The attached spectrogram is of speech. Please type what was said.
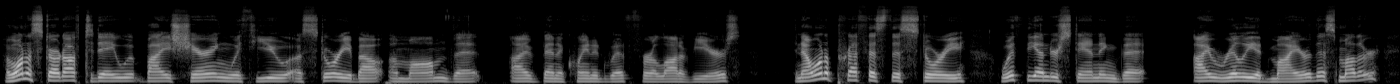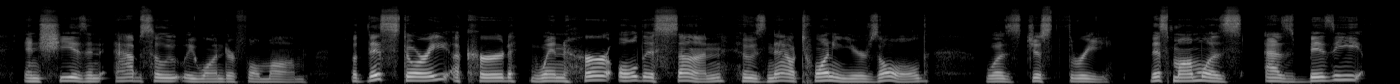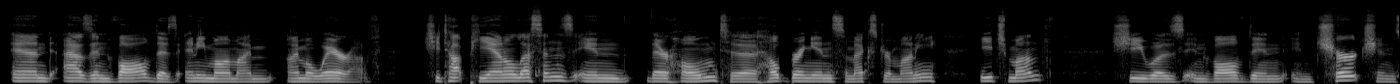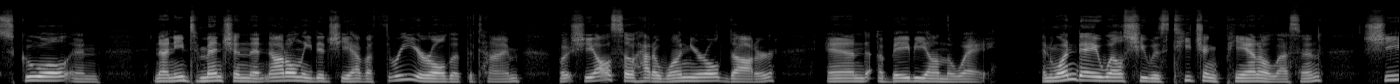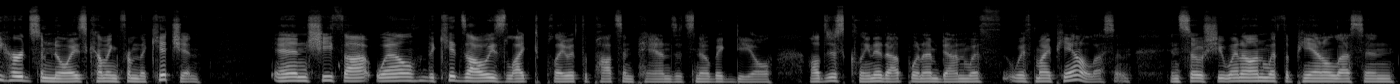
I want to start off today by sharing with you a story about a mom that I've been acquainted with for a lot of years. And I want to preface this story with the understanding that I really admire this mother and she is an absolutely wonderful mom. But this story occurred when her oldest son, who's now 20 years old, was just three. This mom was as busy and as involved as any mom I'm, I'm aware of. She taught piano lessons in their home to help bring in some extra money each month. She was involved in, in church and school. And, and I need to mention that not only did she have a three year old at the time, but she also had a one year old daughter and a baby on the way. And one day, while she was teaching piano lesson, she heard some noise coming from the kitchen. And she thought, well, the kids always like to play with the pots and pans. It's no big deal. I'll just clean it up when I'm done with, with my piano lesson. And so she went on with the piano lesson,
